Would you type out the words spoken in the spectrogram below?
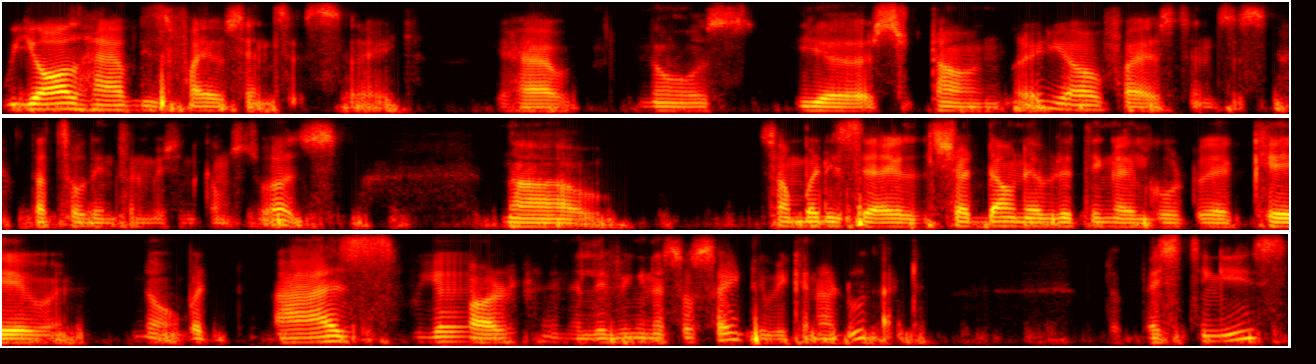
we all have these five senses right? You have nose ears, tongue, right? You have five senses. That's how the information comes to us. Now, somebody say, I'll shut down everything, I'll go to a cave. And, no, but as we are in a, living in a society, we cannot do that. The best thing is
